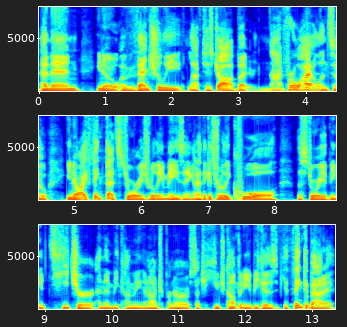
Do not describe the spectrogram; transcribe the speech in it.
And then, you know, eventually left his job, but not for a while. And so, you know, I think that story is really amazing. And I think it's really cool the story of being a teacher and then becoming an entrepreneur of such a huge company. Because if you think about it,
